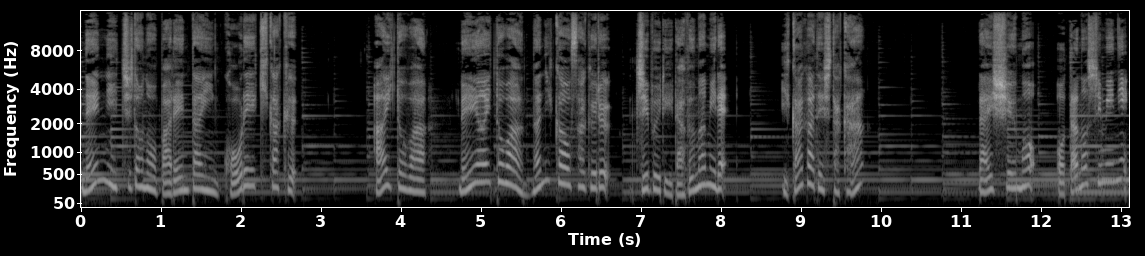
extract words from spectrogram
年に一度のバレンタイン恒例企画愛とは恋愛とは何かを探るジブリラブまみれ。いかがでしたか？来週もお楽しみに。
